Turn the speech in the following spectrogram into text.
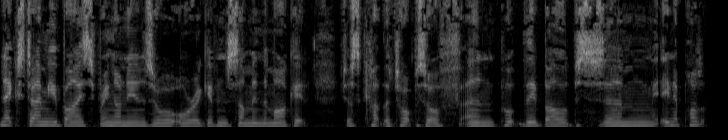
next time you buy spring onions or, or are given some in the market, just cut the tops off and put the bulbs um, in a pot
